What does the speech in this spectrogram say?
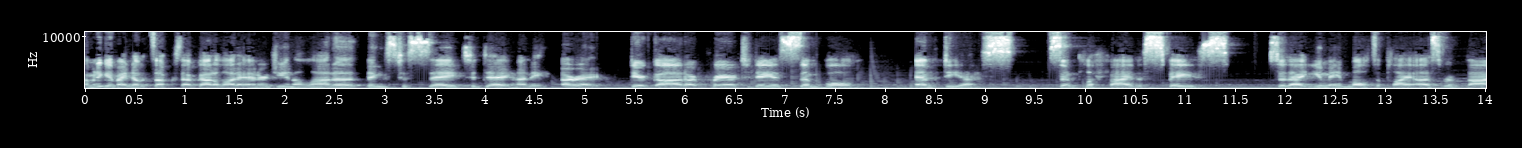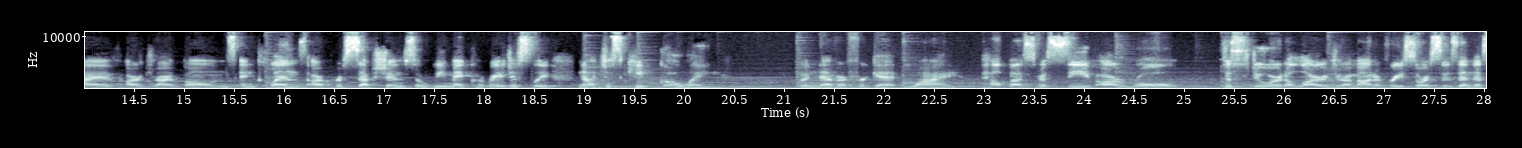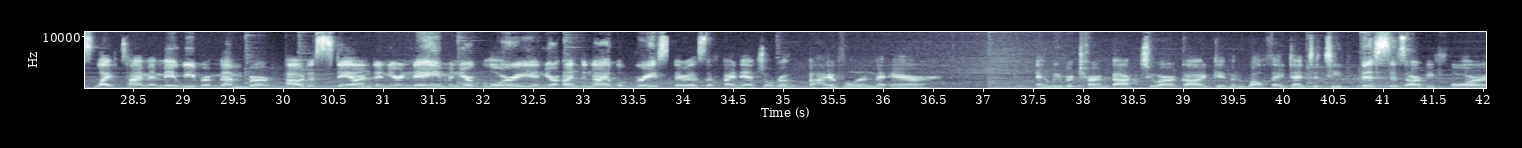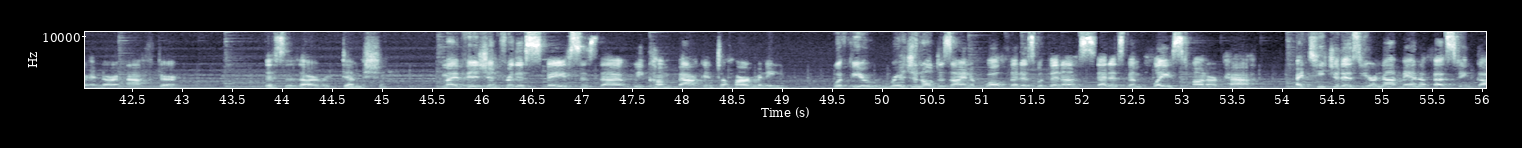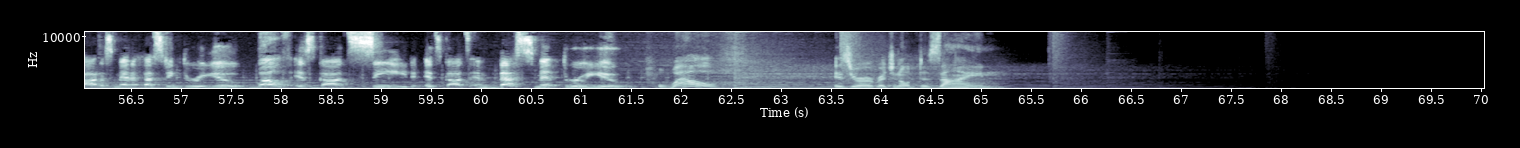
I'm going to get my notes up because I've got a lot of energy and a lot of things to say today, honey. All right. Dear God, our prayer today is simple empty us, simplify the space so that you may multiply us, revive our dry bones, and cleanse our perception so we may courageously not just keep going, but never forget why. Help us receive our role to steward a larger amount of resources in this lifetime. And may we remember how to stand in your name and your glory and your undeniable grace. There is a financial revival in the air. And we return back to our God given wealth identity. This is our before and our after. This is our redemption. My vision for this space is that we come back into harmony with the original design of wealth that is within us that has been placed on our path. I teach it as you're not manifesting, God is manifesting through you. Wealth is God's seed, it's God's investment through you. Wealth is your original design.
